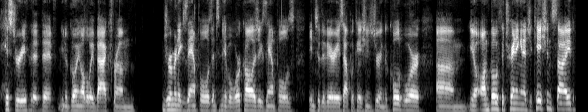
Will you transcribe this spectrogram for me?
history that that you know going all the way back from German examples into Naval War College examples into the various applications during the Cold War. Um, you know, on both the training and education side,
